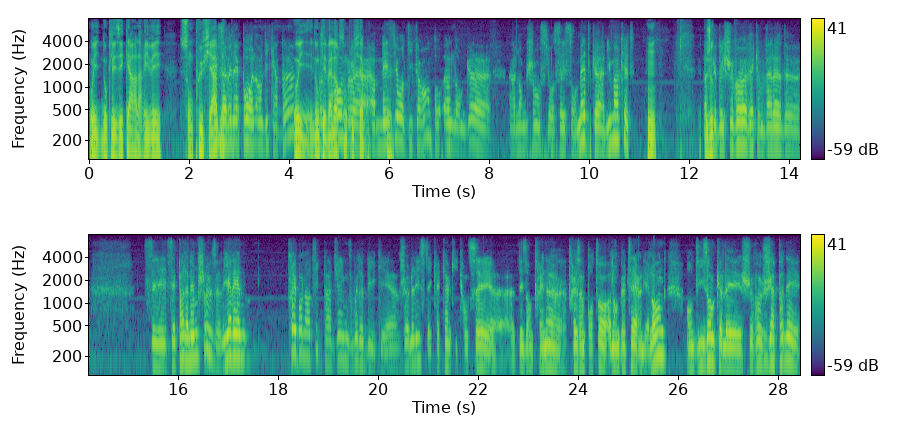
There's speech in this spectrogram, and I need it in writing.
Oui, donc les écarts à l'arrivée sont plus Et ça fiables. veut dire pour un handicapeur, Oui, et donc les valeurs sont plus fiables. euh, Un mesure différent pour un longueur, un long champ sur 600 mètres qu'un Newmarket. Parce Je- que des chevaux avec une valeur de... C'est pas la même chose. Il y avait un très bon article par James Willoughby, qui est un journaliste et quelqu'un qui conseille euh, des entraîneurs très importants en Angleterre et en Irlande, en disant que les chevaux japonais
